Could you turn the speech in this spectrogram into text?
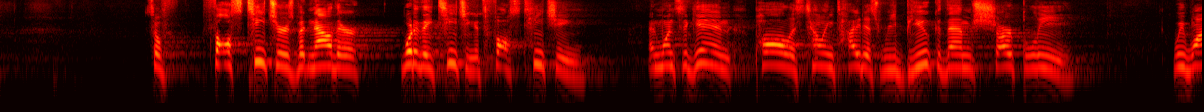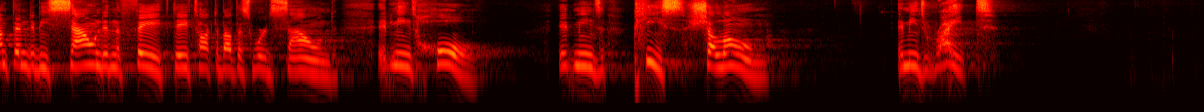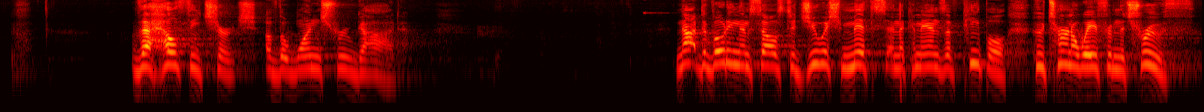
So, false teachers, but now they're, what are they teaching? It's false teaching. And once again, Paul is telling Titus, rebuke them sharply. We want them to be sound in the faith. Dave talked about this word sound. It means whole, it means peace, shalom. It means right. The healthy church of the one true God. Not devoting themselves to Jewish myths and the commands of people who turn away from the truth.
